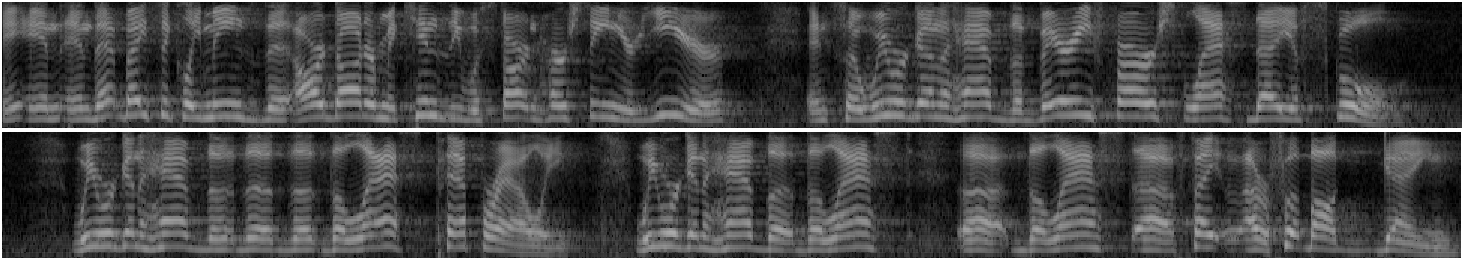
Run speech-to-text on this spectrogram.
And, and that basically means that our daughter Mackenzie was starting her senior year, and so we were going to have the very first last day of school. We were going to have the, the, the, the last pep rally. We were going to have the, the last, uh, the last uh, fa- or football game.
